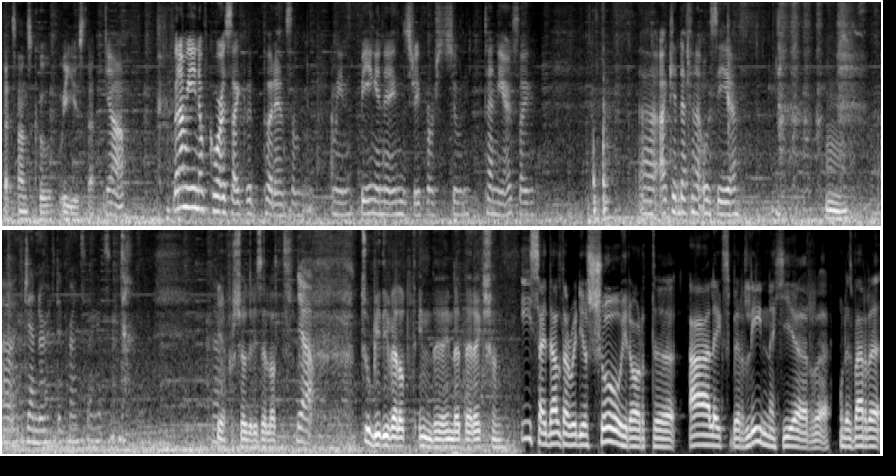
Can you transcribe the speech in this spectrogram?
that sounds cool we used that yeah. but I mean, of course, I could put in some. I mean, being in the industry for soon ten years, I uh, I can definitely see a, a gender difference. I guess. yeah, for sure there is a lot. Yeah. To be developed in the in that direction. Eastside Alta Radio Show, hier hört äh, Alex Berlin hier. Und das, war, äh,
